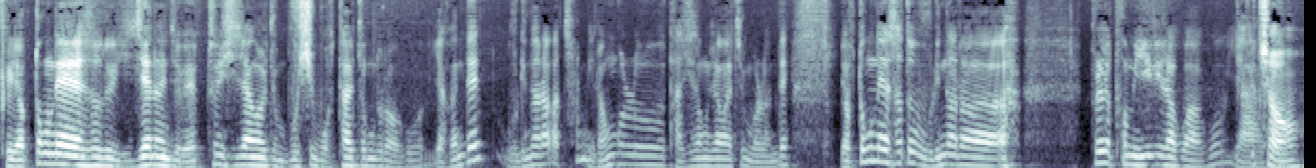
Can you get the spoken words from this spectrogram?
그 옆 동네에서도 이제는 이제 웹툰 시장을 좀 무시 못할 정도로 하고 야 근데 우리나라가 참 이런 걸로 다시 성장할지 몰랐는데 옆 동네에서도 우리나라 플랫폼이 1위라고 하고 야 그쵸.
